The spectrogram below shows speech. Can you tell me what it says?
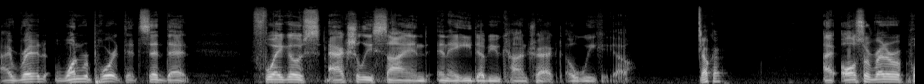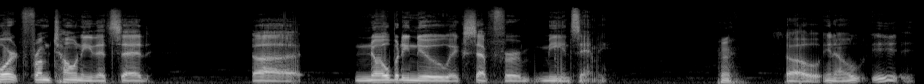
I read one report that said that Fuegos actually signed an AEW contract a week ago. okay. I also read a report from Tony that said uh, nobody knew except for me and Sammy. Hmm. So you know, it,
